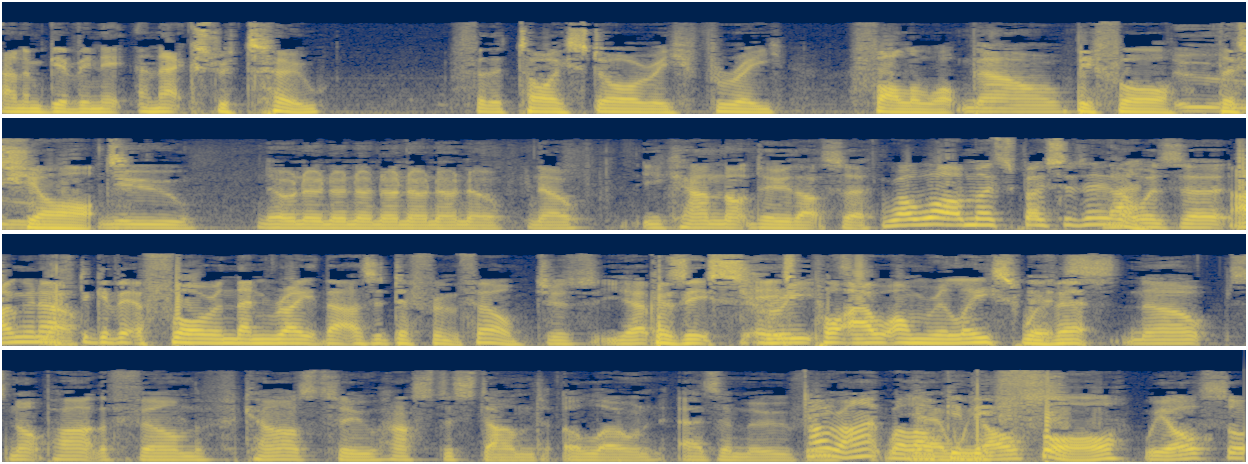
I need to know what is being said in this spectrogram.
and I'm giving it an extra two for the Toy Story 3 follow up Now before the short. No, no, no, no, no, no, no, no, no. You cannot do that, sir. Well, what am I supposed to do? That then? was, uh, I'm going to no. have to give it a four and then rate that as a different film Just yep. because it's it's put out on release with it's, No, it's not part of the film. The Cars Two has to stand alone as a movie. All right, well, I'll Yeah, give we it all, four We all saw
